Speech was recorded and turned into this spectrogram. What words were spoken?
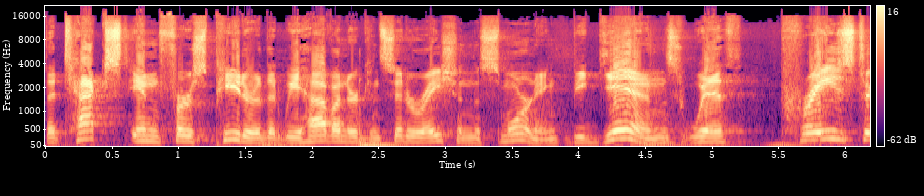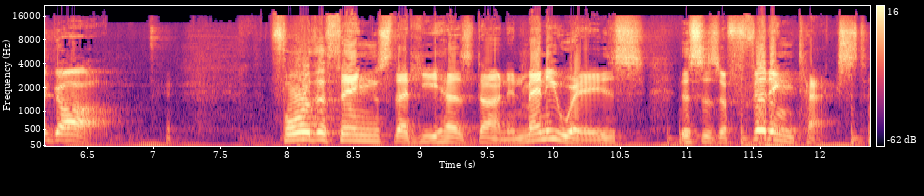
the text in 1 Peter that we have under consideration this morning begins with praise to God for the things that he has done. In many ways, this is a fitting text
